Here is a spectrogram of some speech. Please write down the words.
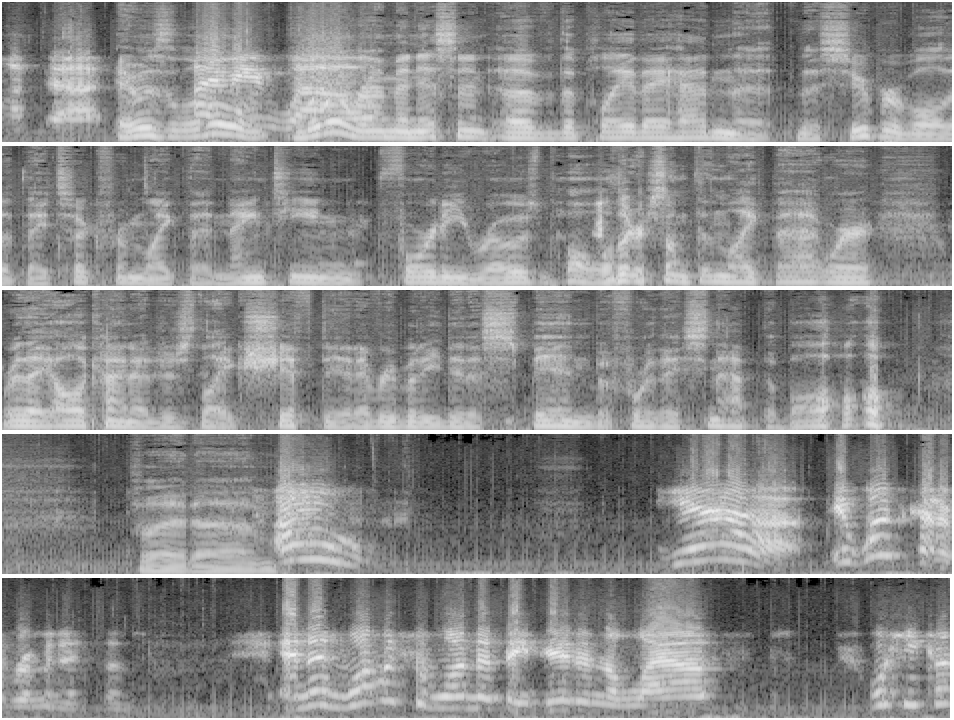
want that. it was a little, I mean, wow. little reminiscent of the play they had in the, the Super Bowl that they took from like the 1940 Rose Bowl or something like that, where where they all kind of just like shifted. Everybody did a spin before they snapped the ball. But um, Oh, yeah, it was kind of reminiscent. And then what was the one that they did in the last? Well, he does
